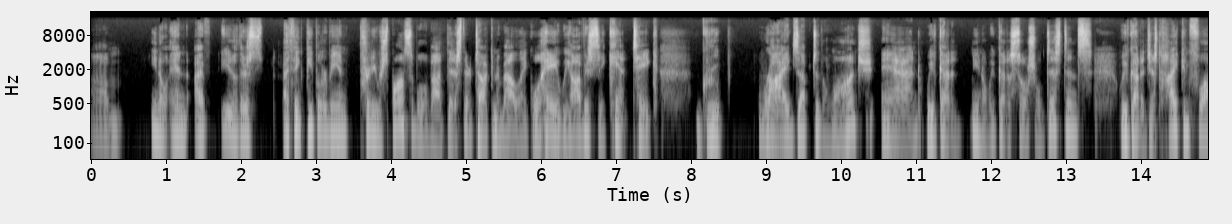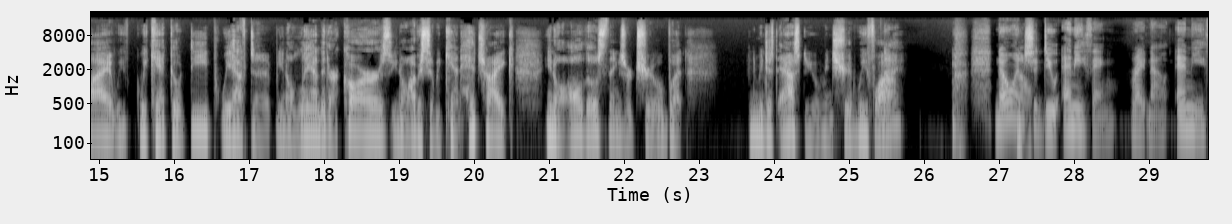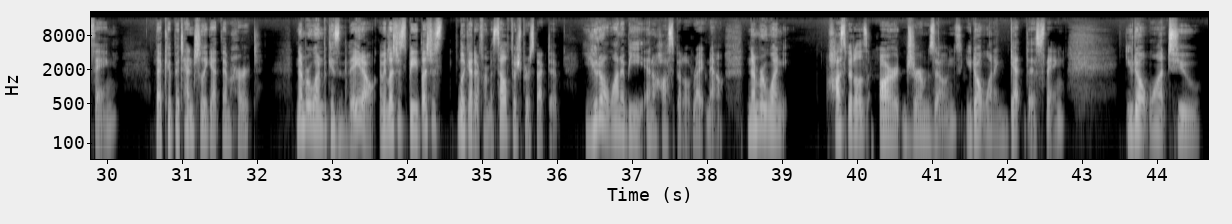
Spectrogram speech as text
Um, you know, and I've, you know, there's, I think people are being pretty responsible about this. They're talking about like, well, hey, we obviously can't take group rides up to the launch and we've got to you know we've got to social distance. We've got to just hike and fly. We we can't go deep. We have to you know land at our cars. You know obviously we can't hitchhike. You know all those things are true but let me just ask you i mean should we fly? No, no one no. should do anything right now anything that could potentially get them hurt Number one, because they don't. I mean, let's just be, let's just look at it from a selfish perspective. You don't want to be in a hospital right now. Number one, hospitals are germ zones. You don't want to get this thing. You don't want to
